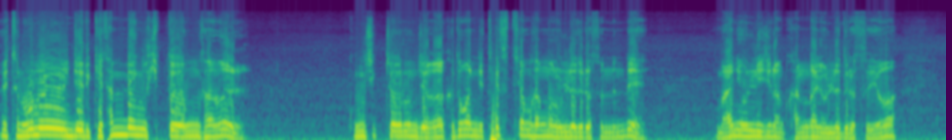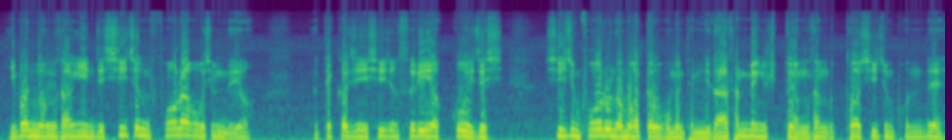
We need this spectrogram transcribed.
하여튼 오늘 이제 이렇게 360도 영상을 공식적으로는 제가 그동안 이제 테스트 영상만 올려드렸었는데 많이 올리진 않고 간간히 올려드렸어요. 이번 영상이 이제 시즌 4라고 보시면 돼요. 여태까지 시즌 3였고 이제 시, 시즌 4로 넘어갔다고 보면 됩니다. 360도 영상부터 시즌 4인데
